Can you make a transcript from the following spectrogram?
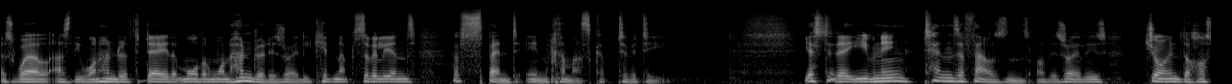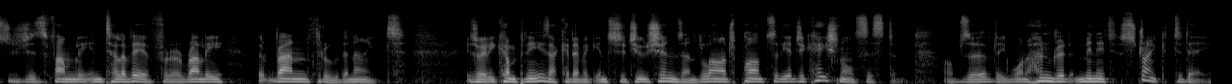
as well as the 100th day that more than 100 Israeli kidnapped civilians have spent in Hamas captivity. Yesterday evening, tens of thousands of Israelis joined the hostages' family in Tel Aviv for a rally that ran through the night. Israeli companies, academic institutions, and large parts of the educational system observed a 100 minute strike today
